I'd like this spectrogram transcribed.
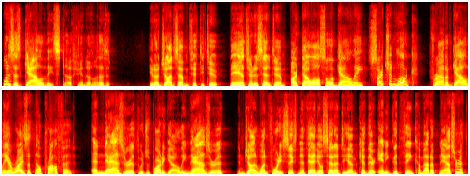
What is this Galilee stuff? You know, you know, John seven fifty two. They answered and said to him, Art thou also of Galilee? Search and look, for out of Galilee ariseth no prophet. And Nazareth, which is part of Galilee, Nazareth, in John 146, Nathanael said unto him, Can there any good thing come out of Nazareth?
